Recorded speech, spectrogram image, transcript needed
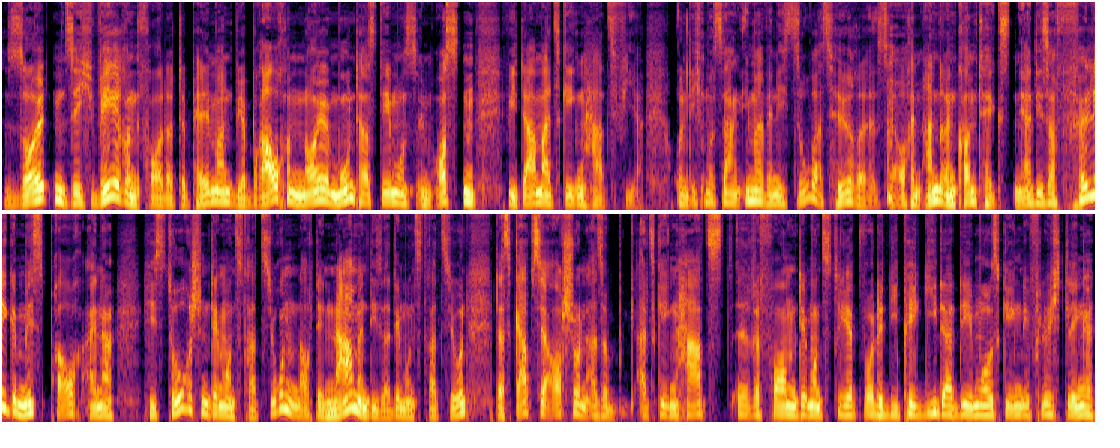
sollten sich wehren, forderte Pellmann. Wir brauchen neue Montagsdemos im Osten, wie damals gegen Hartz IV. Und ich muss sagen, immer wenn ich sowas höre, ist ja auch in anderen Kontexten, ja, dieser völlige Missbrauch einer historischen Demonstration und auch den Namen dieser Demonstration, das gab es ja auch schon, also als gegen Hartz-Reform demonstriert wurde, die Pegida-Demos gegen die Flüchtlinge,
